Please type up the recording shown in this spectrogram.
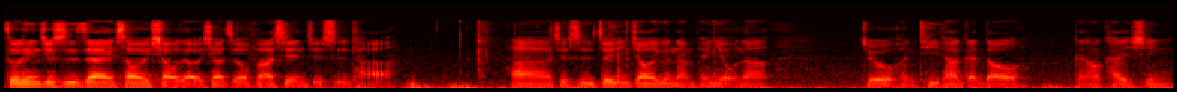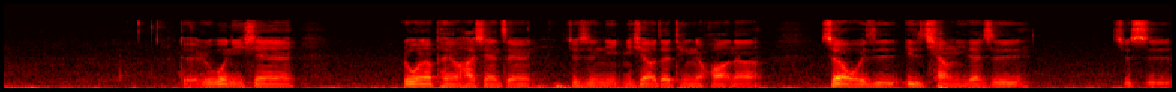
昨天就是在稍微小聊一下之后，发现就是他，他就是最近交了一个男朋友，那就很替他感到感到开心。对，如果你现在，如果那朋友他现在这样，就是你你现在有在听的话，那虽然我一直一直呛你，但是就是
